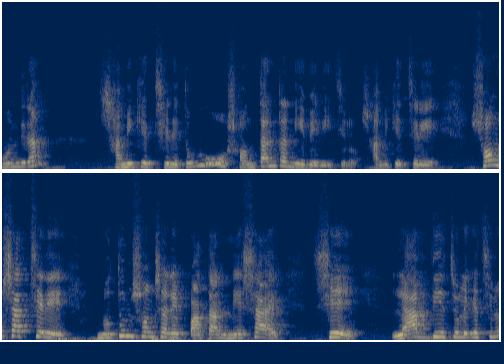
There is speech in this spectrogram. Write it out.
মন্দিরা স্বামীকে ছেড়ে, তবু ও সন্তানটা নিয়ে বেরিয়েছিল। স্বামীকে ছেড়ে, সংসার ছেড়ে, নতুন সংসারে পাতার নেশায় সে লাভ দিয়ে চলে গেছিল।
